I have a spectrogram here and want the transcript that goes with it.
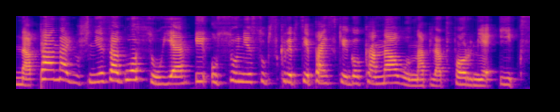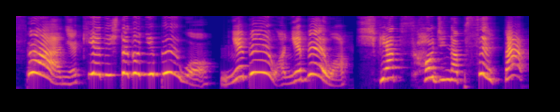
na pana już nie zagłosuje i usunie subskrypcję pańskiego kanału na platformie X. Panie, kiedyś tego nie było. Nie było, nie było. Świat schodzi na psy, tak?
